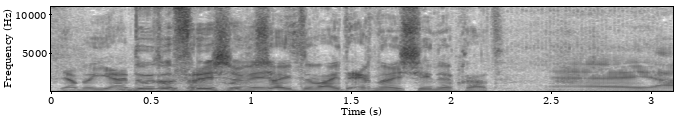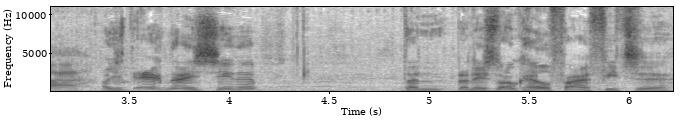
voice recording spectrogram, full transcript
Ja, maar jij doet een frisse wind. gezeten waar je het echt naar je zin hebt gehad. Nee, ja. Als je het echt naar je zin hebt, dan, dan is het ook heel fijn fietsen.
